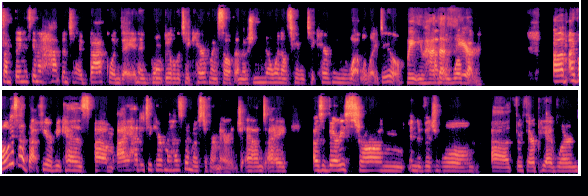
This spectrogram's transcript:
something is going to happen to my back one day and I won't be able to take care of myself and there's no one else here to take care of me. What will I do? Wait, you had and that fear? Um, I've always had that fear because um, I had to take care of my husband most of our marriage. And I, I was a very strong individual. Uh, through therapy, I've learned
